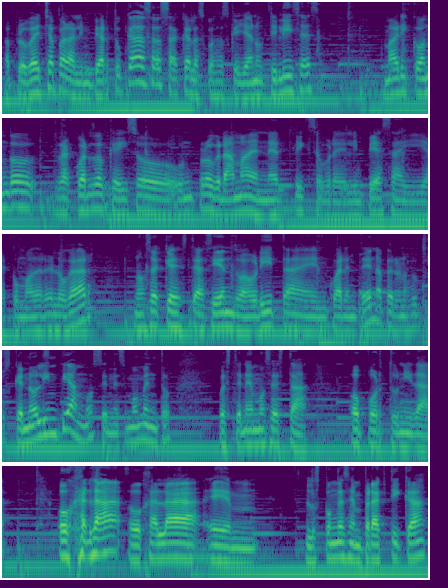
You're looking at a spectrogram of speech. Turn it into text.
Aprovecha para limpiar tu casa, saca las cosas que ya no utilices. Mari Kondo, recuerdo que hizo un programa en Netflix sobre limpieza y acomodar el hogar. No sé qué esté haciendo ahorita en cuarentena, pero nosotros que no limpiamos en ese momento, pues tenemos esta oportunidad. Ojalá, ojalá em, los pongas en práctica.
